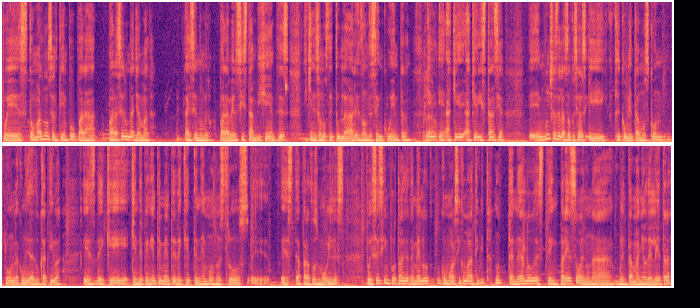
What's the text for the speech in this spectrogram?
pues tomarnos el tiempo para, para hacer una llamada a ese número para ver si están vigentes y quiénes son los titulares, dónde se encuentran, claro. qué, a, qué, a qué distancia. En eh, muchas de las ocasiones y que comentamos con, con la comunidad educativa es de que, que, independientemente de que tenemos nuestros eh, este, aparatos móviles, pues es importante también, lo, como así como la antigüita, ¿no? tenerlo este, impreso en un buen tamaño de letra,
